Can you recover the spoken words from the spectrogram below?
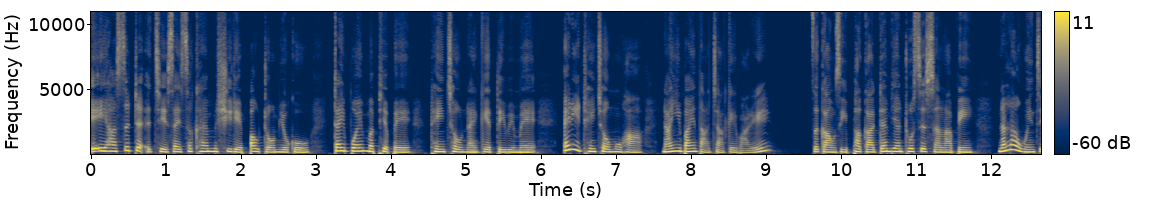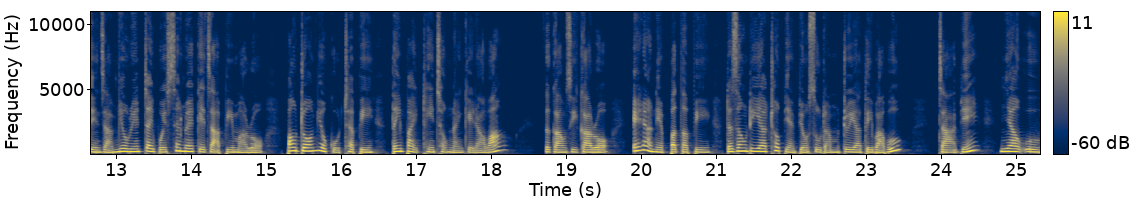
AA ဟာစစ်တပ်အခြေစိုက်စခန်းမရှိတဲ့ပေါတော်မြို့ကိုတိုက်ပွဲမဖြစ်ဘဲထိန်းချုပ်နိုင်ခဲ့သေးပေမဲ့အဲ့ဒီထိန်းချုပ်မှုဟာနိုင်ပိုင်းသာကြာခဲ့ပါတယ်။စစ်ကောင်စီဖက်ကတံပြန်ထိုးစစ်ဆင်လာပြီး နလဝင်းကျင်ကြမြို့ရင်းတိုက်ပွဲဆင်နွှဲခဲ့ကြအပြီးမှာတော့ပေါတော်မြို့ကိုထပ်ပြီးသိမ့်ပိုက်ထိန်ချုံနိုင်ခဲ့တာပါစစ်ကောင်စီကတော့အဲ့ဒါနဲ့ပတ်သက်ပြီးတစုံတရာထုတ်ပြန်ပြောဆိုတာမတွေ့ရသေးပါဘူးဒါအပြင်မြောက်ဦး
